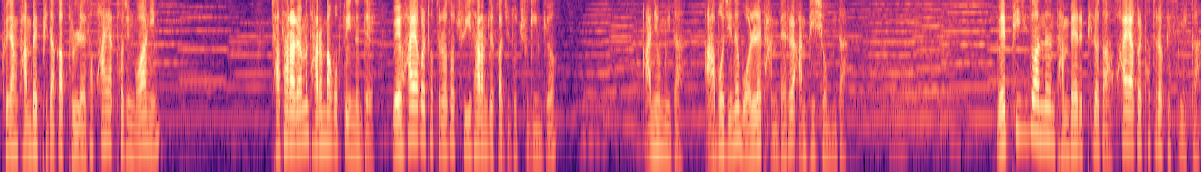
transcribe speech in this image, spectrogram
그냥 담배 피다가 불내서 화약 터진 거 아님? 자살하려면 다른 방법도 있는데 왜 화약을 터뜨려서 주위 사람들까지도 죽인겨? 아니옵니다. 아버지는 원래 담배를 안 피시옵니다. 왜 피지도 않는 담배를 피려다 화약을 터뜨렸겠습니까?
